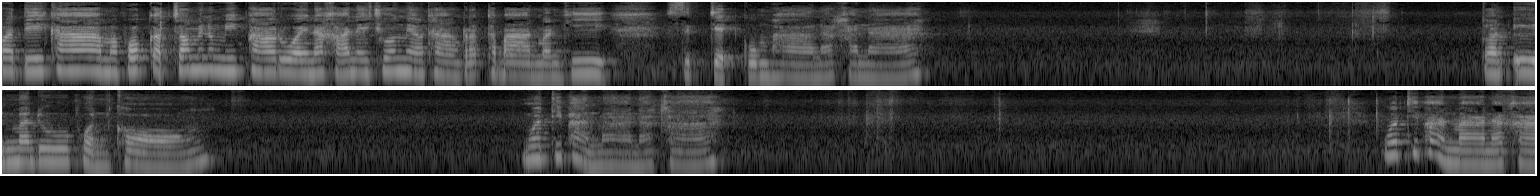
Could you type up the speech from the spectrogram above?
วัสดีค่ะ มาพบกับช่องแม่น้องมิกพารวยนะคะ ในช่วงแนวทางรัฐบาลวันที่ 17 กุมภานะคะนะ ก่อนอื่นมาดูผลของงวดที่ผ่านมานะคะ งวดที่ผ่านมานะคะ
